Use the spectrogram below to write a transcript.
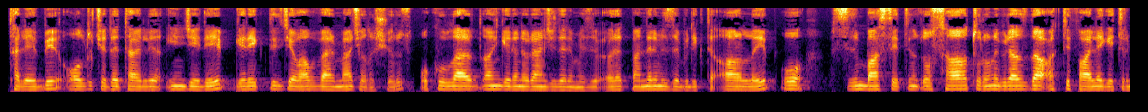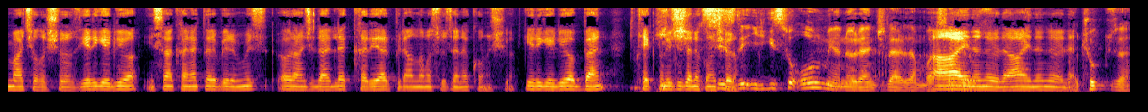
talebi oldukça detaylı inceleyip gerekli cevabı vermeye çalışıyoruz. Okullar okullardan gelen öğrencilerimizi öğretmenlerimizle birlikte ağırlayıp o sizin bahsettiğiniz o sağ turunu biraz daha aktif hale getirmeye çalışıyoruz. Yeri geliyor insan kaynakları birimimiz öğrencilerle kariyer planlaması üzerine konuşuyor. Yeri geliyor ben teknoloji Hiç üzerine konuşuyorum. Sizde ilgisi olmayan öğrencilerden bahsediyoruz. Aynen öyle aynen öyle. Çok güzel.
